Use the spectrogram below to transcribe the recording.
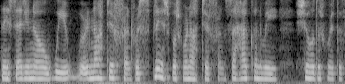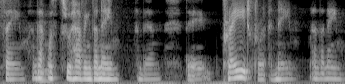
they said, you know, we, we're not different. We're split, but we're not different. So how can we show that we're the same? And that mm was through having the name. And then they prayed for a name and the name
